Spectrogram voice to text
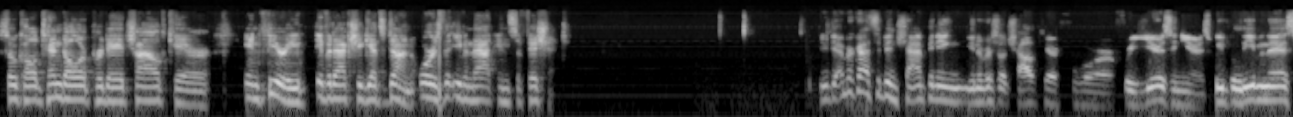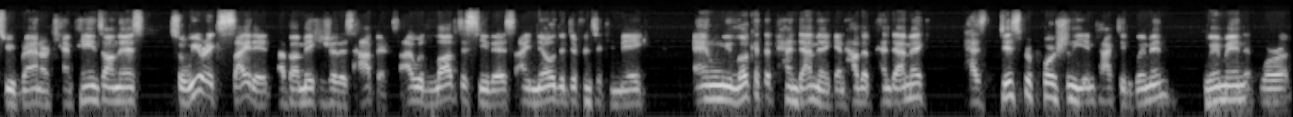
so-called $10 per day childcare in theory if it actually gets done, or is that even that insufficient? You Democrats have been championing universal childcare for for years and years. We believe in this. We ran our campaigns on this. So we are excited about making sure this happens. I would love to see this. I know the difference it can make. And when we look at the pandemic and how the pandemic has disproportionately impacted women, women were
